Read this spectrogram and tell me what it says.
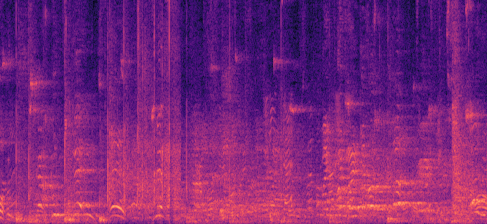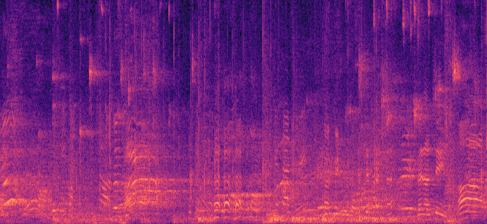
Ben unchanged. Ah,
